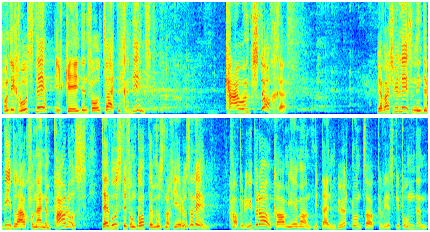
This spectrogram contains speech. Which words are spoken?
Und ich wusste, ich gehe in den vollzeitlichen Dienst. Kau und stochen. Ja, weißt du, wir lesen in der Bibel auch von einem Paulus, der wusste von Gott, der muss nach Jerusalem. Aber überall kam jemand mit einem Gürtel und sagt, du wirst gebunden.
